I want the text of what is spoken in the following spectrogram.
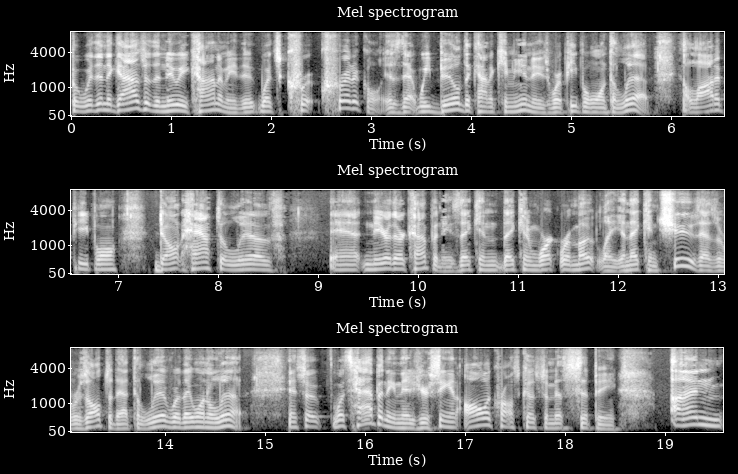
But within the guise of the new economy, what's cr- critical is that we build the kind of communities where people want to live. A lot of people don't have to live and near their companies. They can they can work remotely and they can choose as a result of that to live where they want to live. And so what's happening is you're seeing all across coastal Mississippi un,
